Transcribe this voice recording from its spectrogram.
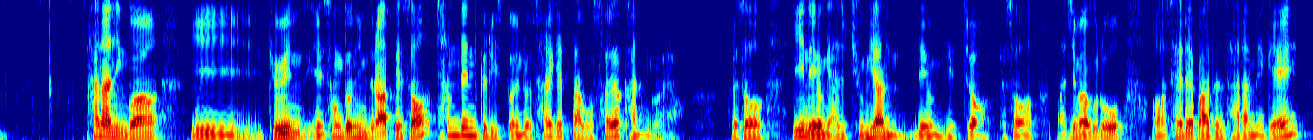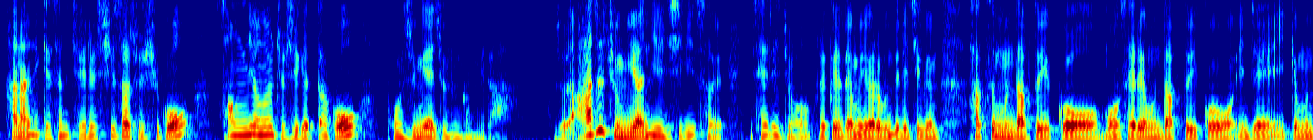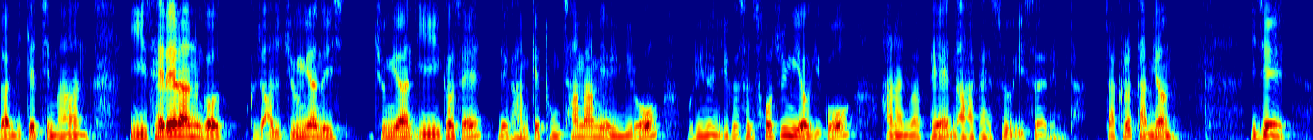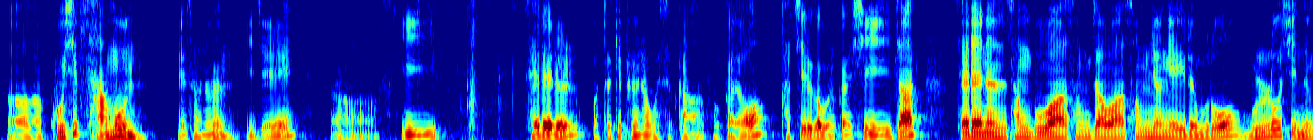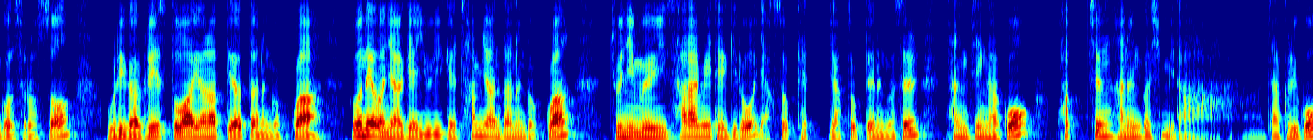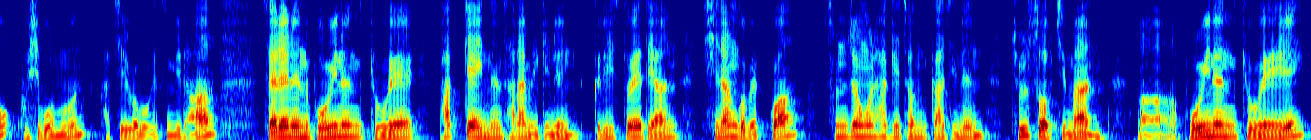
하나님과 이 교인 성도님들 앞에서 참된 그리스도인으로 살겠다고 서약하는 거예요. 그래서 이 내용이 아주 중요한 내용이겠죠. 그래서 마지막으로 어, 세례 받은 사람에게 하나님께서는 죄를 씻어 주시고 성령을 주시겠다고 보증해 주는 겁니다. 아주 중요한 예식이 서- 세례죠. 그렇기 때문에 여러분들이 지금 학습 문답도 있고 뭐 세례 문답도 있고 이제 입교 문답 있겠지만 이 세례라는 것 그죠? 아주 중요한 의, 중요한 이것에 내가 함께 동참함의 의미로 우리는 이것을 소중히 여기고 하나님 앞에 나아갈 수 있어야 됩니다. 자 그렇다면 이제 어, 94문에서는 이제 어, 이 세례를 어떻게 표현하고 있을까 볼까요? 같이 읽어볼까요? 시작. 세례는 성부와 성자와 성령의 이름으로 물로 씻는 것으로서 우리가 그리스도와 연합되었다는 것과 은혜 언약의 유익에 참여한다는 것과 주님의 사람이 되기로 약속했, 약속되는 것을 상징하고 확증하는 것입니다. 자, 그리고 95문 같이 읽어보겠습니다. 세례는 보이는 교회 밖에 있는 사람에게는 그리스도에 대한 신앙 고백과 순종을 하기 전까지는 줄 수 없지만 어, 보이는 교회의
